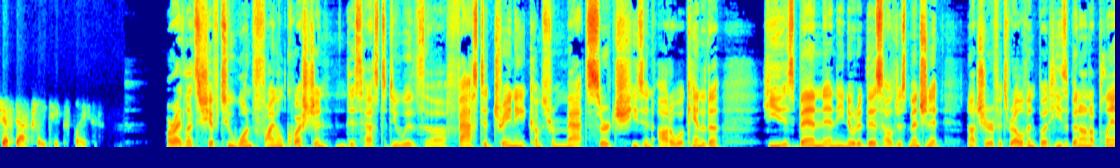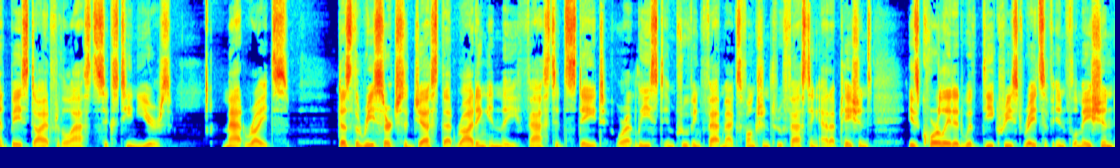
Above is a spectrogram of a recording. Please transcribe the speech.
shift actually takes place. All right, let's shift to one final question. This has to do with uh, fasted training. It comes from Matt Search. He's in Ottawa, Canada. He has been, and he noted this, I'll just mention it. Not sure if it's relevant, but he's been on a plant based diet for the last 16 years. Matt writes Does the research suggest that riding in the fasted state, or at least improving fat max function through fasting adaptations, is correlated with decreased rates of inflammation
